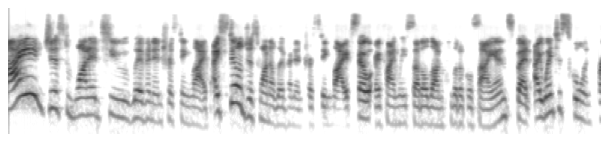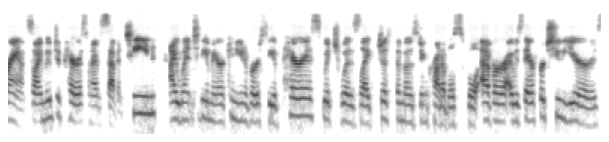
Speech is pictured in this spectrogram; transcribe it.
I just wanted to live an interesting life. I still just want to live an interesting life. So I finally settled on political science, but I went to school in France. So I moved to Paris when I was 17. I went to the American University of Paris, which was like just the most incredible school ever. I was there for two years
